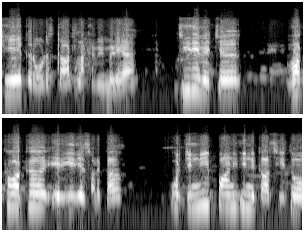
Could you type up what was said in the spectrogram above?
6 ਕਰੋੜ 67 ਲੱਖ ਰੁਪਏ ਮਿਲਿਆ, ਜਿਹਦੇ ਵਿੱਚ ਵੱਖ-ਵੱਖ ਏਰੀਏ ਦੀਆਂ ਸੜਕਾਂ, ਔਰ ਜਿੰਨੀ ਪਾਣੀ ਦੀ ਨਿਕਾਸੀ ਤੋਂ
